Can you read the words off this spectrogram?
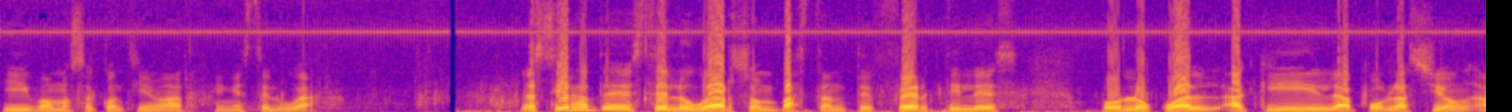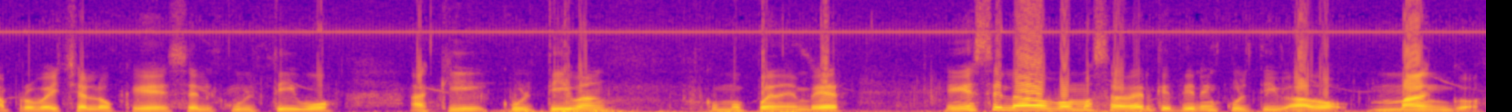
y vamos a continuar en este lugar. Las tierras de este lugar son bastante fértiles, por lo cual aquí la población aprovecha lo que es el cultivo. Aquí cultivan, como pueden ver, en este lado vamos a ver que tienen cultivado mango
